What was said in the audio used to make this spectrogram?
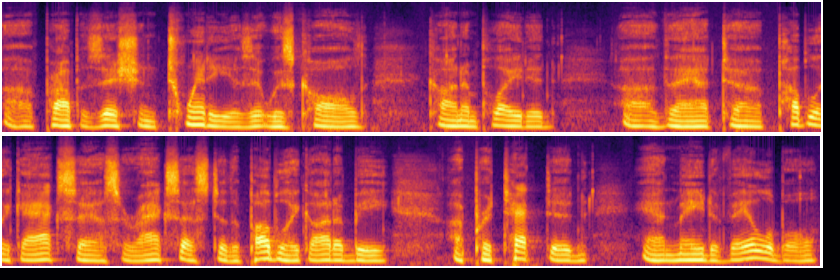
uh, Proposition 20, as it was called, contemplated uh, that uh, public access or access to the public ought to be uh, protected and made available.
